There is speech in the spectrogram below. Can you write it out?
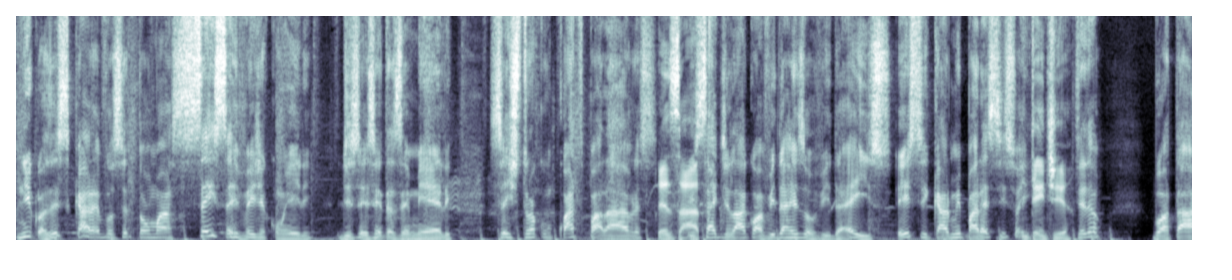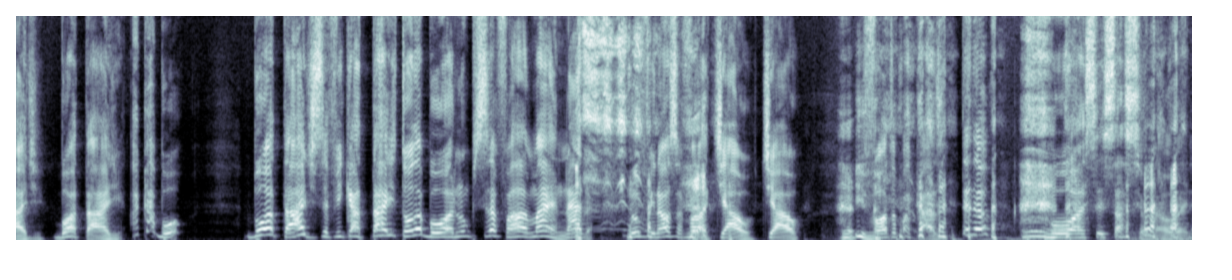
Nicolas, esse cara, você toma seis cervejas com ele, de 600ml. Vocês trocam quatro palavras. Exato. E sai de lá com a vida resolvida. É isso. Esse cara me parece isso aí. Entendi. Entendeu? Boa tarde. Boa tarde. Acabou. Boa tarde. Você fica a tarde toda boa. Não precisa falar mais nada. No final você fala tchau, tchau. E volta pra casa. Entendeu? Boa, sensacional, velho.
